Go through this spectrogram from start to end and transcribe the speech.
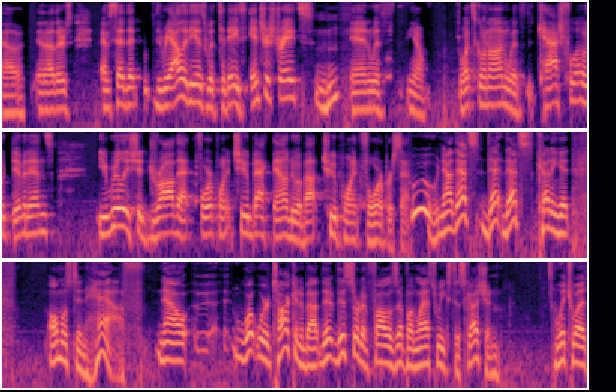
uh, and others, have said that the reality is with today's interest rates mm-hmm. and with you know what's going on with cash flow, dividends you really should draw that 4.2 back down to about 2.4%. Ooh, now that's that that's cutting it almost in half. Now, what we're talking about, this sort of follows up on last week's discussion which was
